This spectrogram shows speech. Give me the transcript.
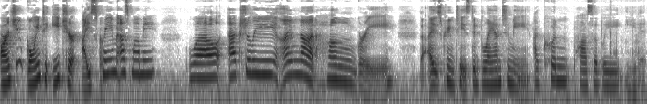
aren't you going to eat your ice cream? asked Mommy. Well, actually, I'm not hungry. The ice cream tasted bland to me. I couldn't possibly eat it.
